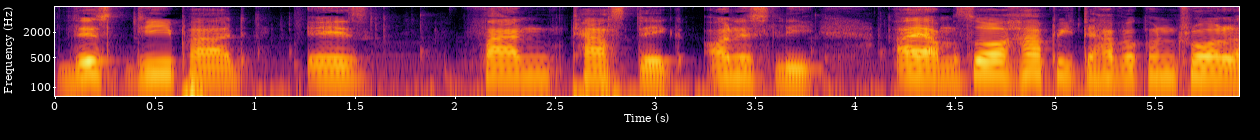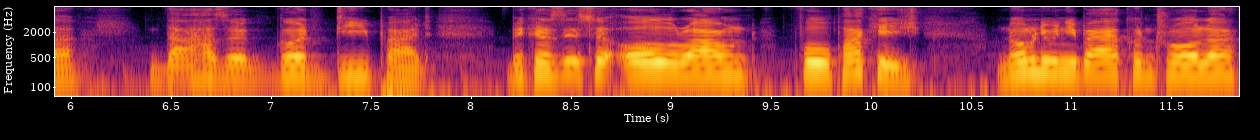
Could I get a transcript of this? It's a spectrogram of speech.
this d-pad is fantastic honestly. I am so happy to have a controller that has a good d-pad because it's an all-around full package. Normally when you buy a controller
